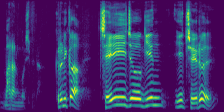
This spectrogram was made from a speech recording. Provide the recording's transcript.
말하는 것입니다. 그러니까 제의적인 이 죄를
